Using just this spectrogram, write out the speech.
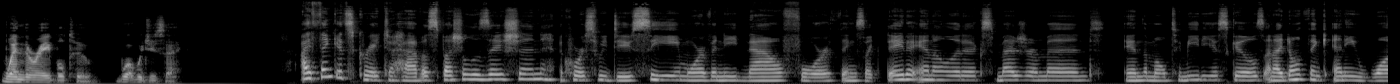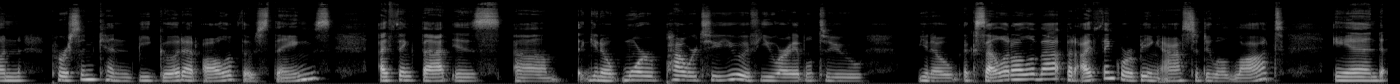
when they're able to. What would you say? I think it's great to have a specialization. Of course, we do see more of a need now for things like data analytics, measurement, and the multimedia skills. And I don't think any one person can be good at all of those things. I think that is, um, you know, more power to you if you are able to, you know, excel at all of that. But I think we're being asked to do a lot. And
